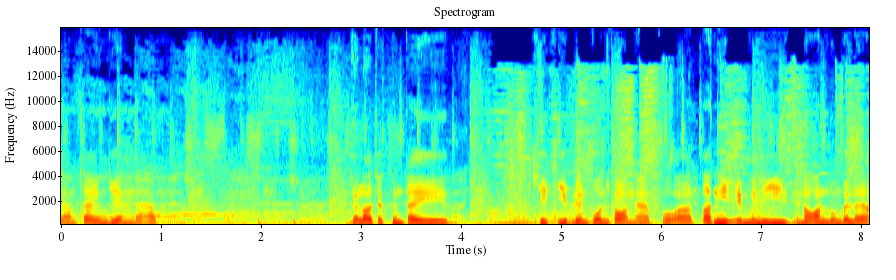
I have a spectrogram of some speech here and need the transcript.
ยามใจเย็นนะครับ เดี๋ยวเราจะขึ้นไปเคลียร์คลิปเลนบนก่อนนะครับ เพราะว่าตอนนี้เอมิลี่นอนลงไปแล้ว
